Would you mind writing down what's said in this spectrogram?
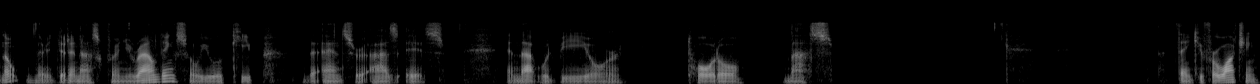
No, they didn't ask for any rounding, so you will keep the answer as is. And that would be your total mass. Thank you for watching.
